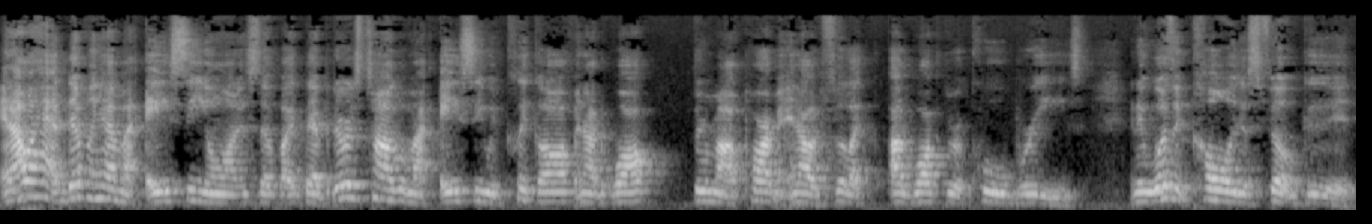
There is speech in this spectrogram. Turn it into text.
And I would have definitely have my AC on and stuff like that. But there was times when my AC would click off and I'd walk through my apartment and I would feel like I'd walk through a cool breeze. And it wasn't cold, it just felt good.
